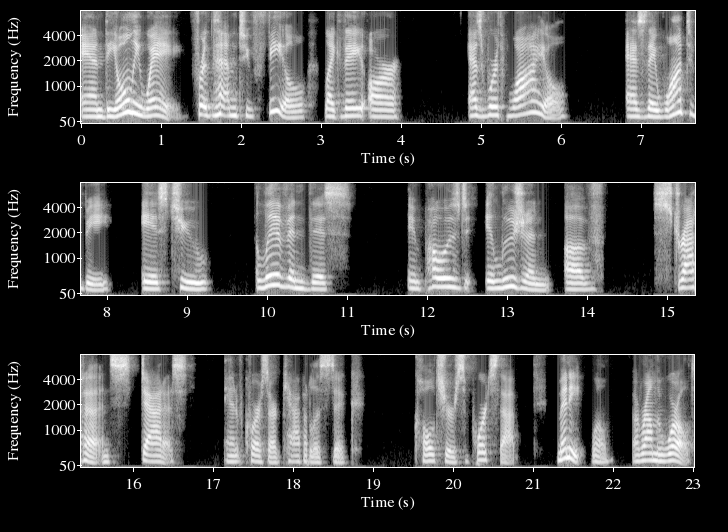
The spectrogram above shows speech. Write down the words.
and the only way for them to feel like they are as worthwhile as they want to be is to live in this imposed illusion of strata and status. And of course, our capitalistic culture supports that. Many, well, around the world,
